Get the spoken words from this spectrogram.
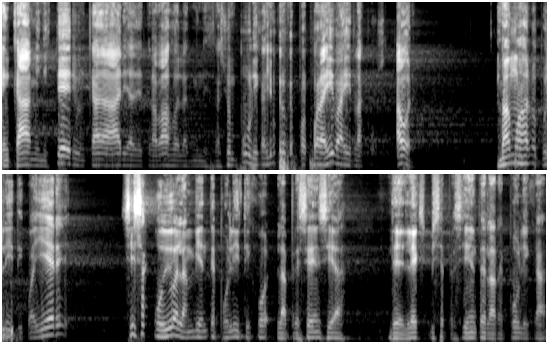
en cada ministerio, en cada área de trabajo de la administración pública. Yo creo que por, ahí va a ir la cosa. Ahora, vamos a lo político. Ayer sí sacudió el ambiente político la presencia del ex vicepresidente de la República,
